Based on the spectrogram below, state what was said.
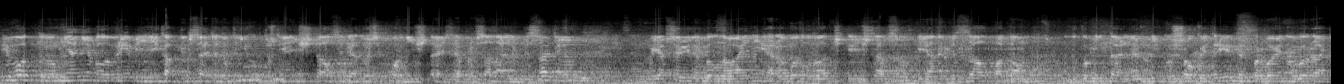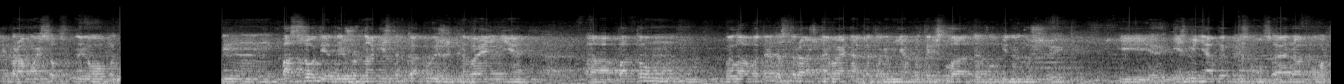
И вот у меня не было времени никак написать эту книгу, потому что я не считал себя, до сих пор не считаю себя профессиональным писателем. Я все время был на войне, я работал 24 часа в сутки, я написал потом документальную книгу «Шок и трепет» про войну в Ираке, про мой собственный опыт. Пособие для журналистов «Как выжить на войне». А потом была вот эта страшная война, которая меня потрясла до глубины души и из меня выплеснулся аэропорт.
